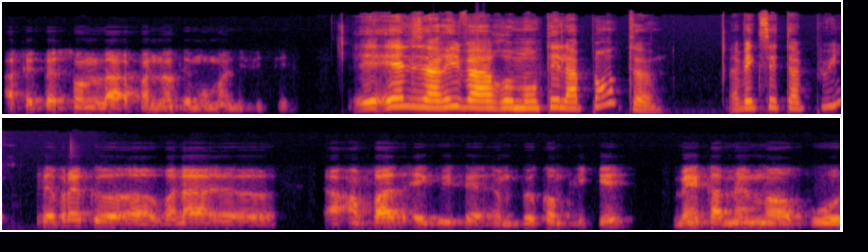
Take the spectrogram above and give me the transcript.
à ces personnes-là pendant ces moments difficiles. Et elles arrivent à remonter la pente avec cet appui? C'est vrai que euh, voilà, en phase aiguë, c'est un peu compliqué, mais quand même pour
